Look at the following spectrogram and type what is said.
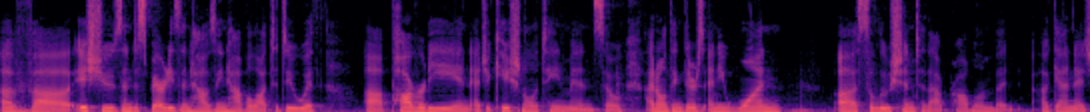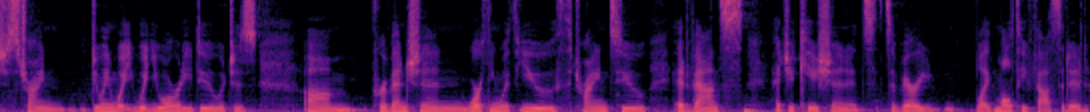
of uh, issues and disparities in housing have a lot to do with uh, poverty and educational attainment. So I don't think there's any one uh, solution to that problem. But again, it's just trying, doing what, what you already do, which is um, prevention, working with youth, trying to advance education. It's, it's a very like multifaceted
